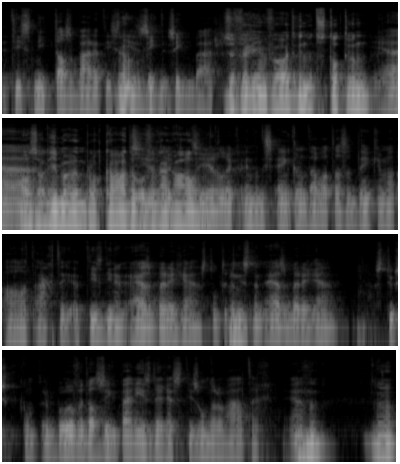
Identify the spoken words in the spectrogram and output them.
Het is niet tastbaar, het is niet zicht- zichtbaar. Ze vereenvoudigen het stotteren als alleen maar een blokkade of een herhaling. Tuurlijk, en dat is enkel dat wat dat ze denken, maar al het achter, het is die een ijsberg, hè. Stotteren Mhm. is een ijsberg, hè. Een stukje komt erboven dat zichtbaar is, de rest is onder water. Ja. Mhm. Ja.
